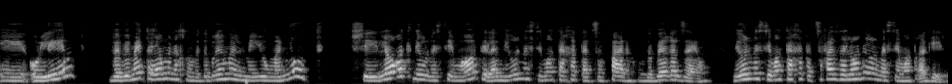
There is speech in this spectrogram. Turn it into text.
אה, עולים, ובאמת היום אנחנו מדברים על מיומנות, שהיא לא רק ניהול משימות, אלא ניהול משימות תחת הצפה, אנחנו נדבר על זה היום. ניהול משימות תחת הצפה זה לא ניהול משימות רגיל.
